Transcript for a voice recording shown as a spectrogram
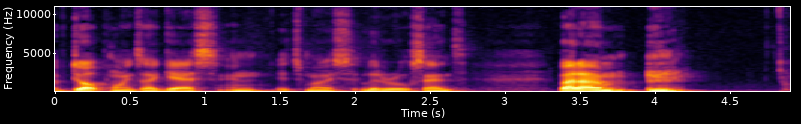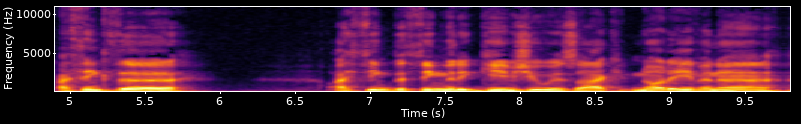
of dot points, I guess, in its most literal sense. But um, I think the, I think the thing that it gives you is like not even a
